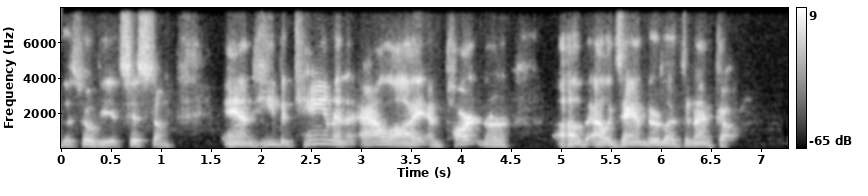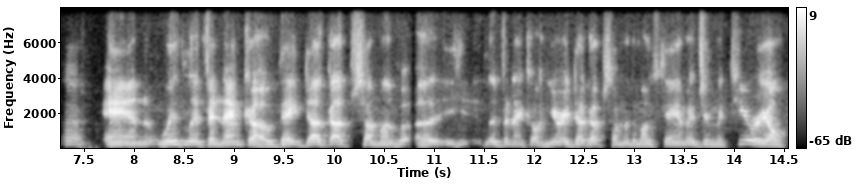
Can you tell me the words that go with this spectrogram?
the Soviet system, and he became an ally and partner of Alexander Litvinenko. Mm. And with Litvinenko, they dug up some of uh, Litvinenko and Yuri dug up some of the most damaging material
